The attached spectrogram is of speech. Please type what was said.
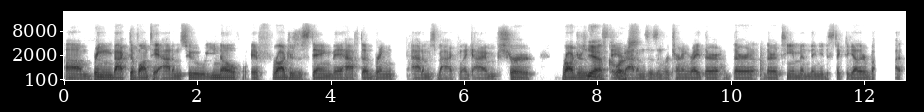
um, bringing back Davante Adams, who you know, if Rodgers is staying, they have to bring Adams back. Like I'm sure Rodgers yeah, will stay if Adams isn't returning. Right, they're they're they're a team and they need to stick together. But, but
